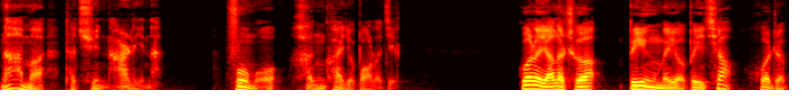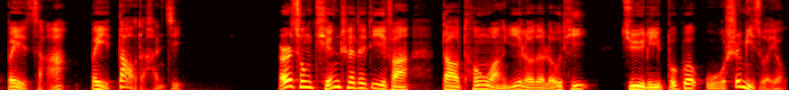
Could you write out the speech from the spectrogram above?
那么他去哪里呢？父母很快就报了警。郭乐瑶的车并没有被撬或者被砸、被盗的痕迹，而从停车的地方到通往一楼的楼梯，距离不过五十米左右。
